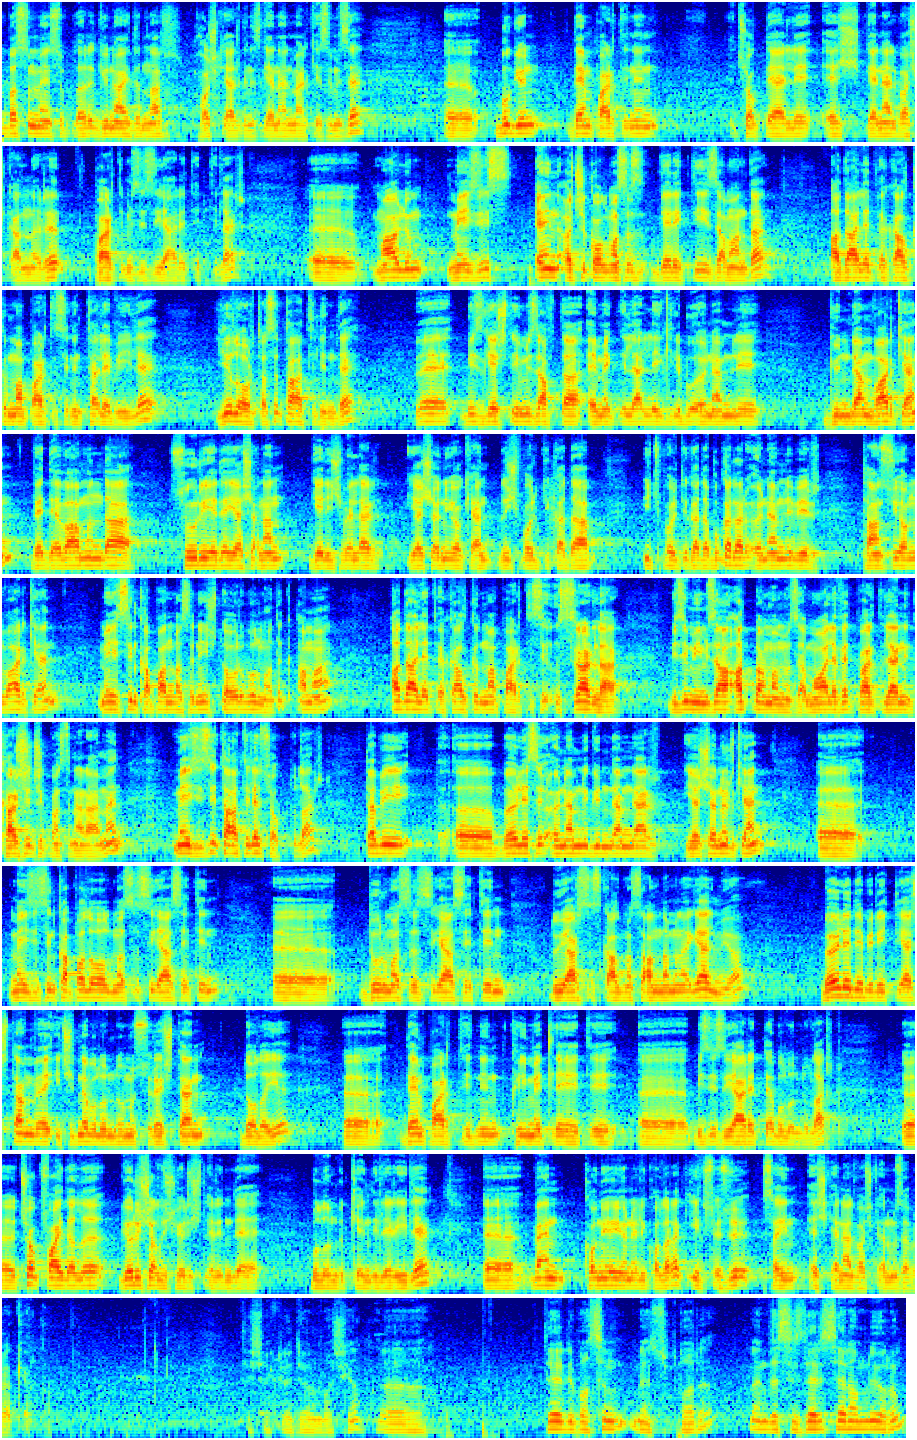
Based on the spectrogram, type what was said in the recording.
Değerli basın mensupları, günaydınlar. Hoş geldiniz genel merkezimize. Ee, Bugün DEM Parti'nin çok değerli eş genel başkanları partimizi ziyaret ettiler. Ee, Malum meclis en açık olması gerektiği zamanda Adalet ve Kalkınma Partisi'nin talebiyle yıl ortası tatilinde ve biz geçtiğimiz hafta emeklilerle ilgili bu önemli gündem varken ve devamında Suriye'de yaşanan gelişmeler yaşanıyorken dış politikada, iç politikada bu kadar önemli bir tansiyon varken meclisin kapanmasını hiç doğru bulmadık ama Adalet ve Kalkınma Partisi ısrarla bizim imza atmamamıza, muhalefet partilerinin karşı çıkmasına rağmen meclisi tatile soktular. Tabii e, böylesi önemli gündemler yaşanırken e, meclisin kapalı olması, siyasetin e, durması, siyasetin duyarsız kalması anlamına gelmiyor. Böyle de bir ihtiyaçtan ve içinde bulunduğumuz süreçten dolayı e, DEM Parti'nin kıymetli heyeti e, bizi ziyarette bulundular. E, çok faydalı görüş alışverişlerinde bulunduk kendileriyle. E, ben konuya yönelik olarak ilk sözü Sayın Eş Genel Başkanımıza bırakıyorum. Teşekkür ediyorum başkan. Ee, değerli basın mensupları, ben de sizleri selamlıyorum.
